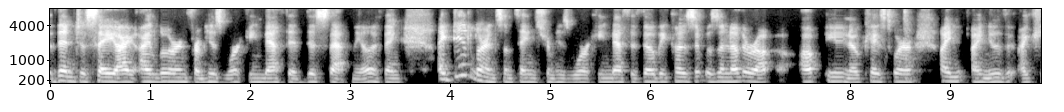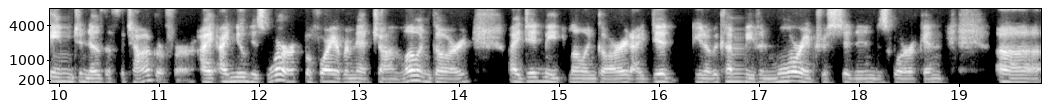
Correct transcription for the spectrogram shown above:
than to say I, I learned from his working method this that and the other thing. I did learn some things from his working method though because it was another uh, uh, you know case where I, I knew that i came to know the photographer. I, I knew his work before i ever met john loengard i did meet loengard i did you know become even more interested in his work. And uh,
